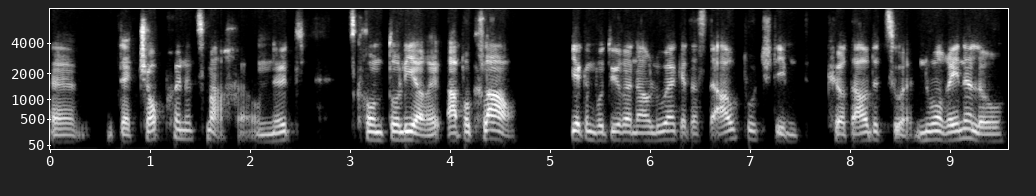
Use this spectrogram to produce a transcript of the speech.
äh, den Job können zu machen und nicht zu kontrollieren. Aber klar, irgendwo durch auch schauen, dass der Output stimmt, gehört auch dazu. Nur rennen lassen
